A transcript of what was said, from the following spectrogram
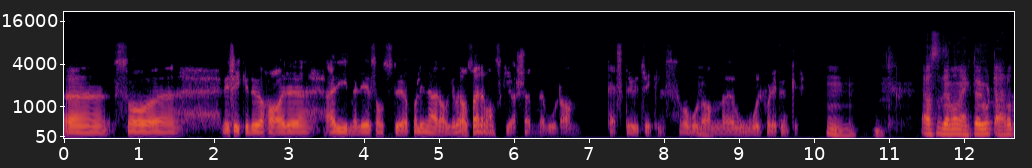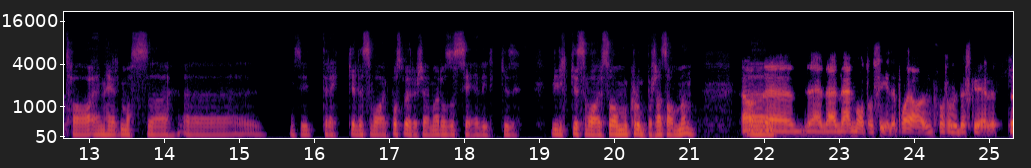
Uh, så uh, hvis ikke du har, uh, er rimelig sånn stø på lineæralgebra, så er det vanskelig å skjønne hvordan tester utvikles, og hvordan, hvorfor de funker. Mm. Altså det man egentlig har gjort, er å ta en helt masse si, trekk eller svar på spørreskjemaer, og så se hvilke, hvilke svar som klumper seg sammen. Ja, det, det, det, er en måte å si det på. Jeg har for så vidt beskrevet,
